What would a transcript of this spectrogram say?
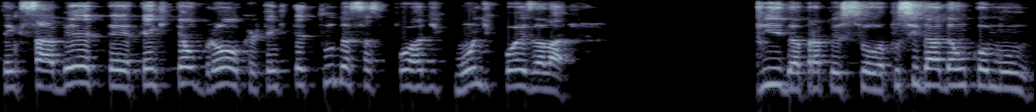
tem que saber ter, tem que ter o broker, tem que ter tudo essas porra de um monte de coisa lá. Vida para a pessoa, para o cidadão comum.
